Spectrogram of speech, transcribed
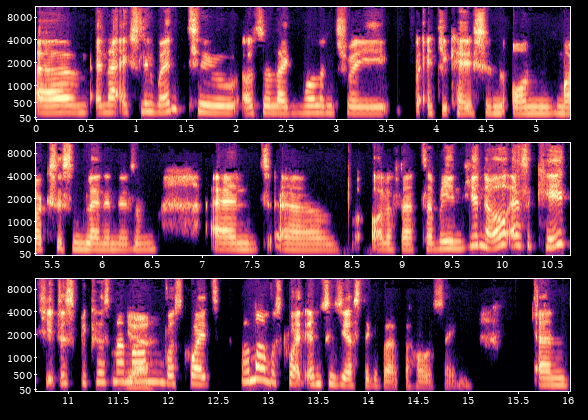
Um, and I actually went to also like voluntary education on Marxism, Leninism, and uh, all of that. I mean, you know, as a kid, you just because my yeah. mom was quite, my mom was quite enthusiastic about the whole thing, and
